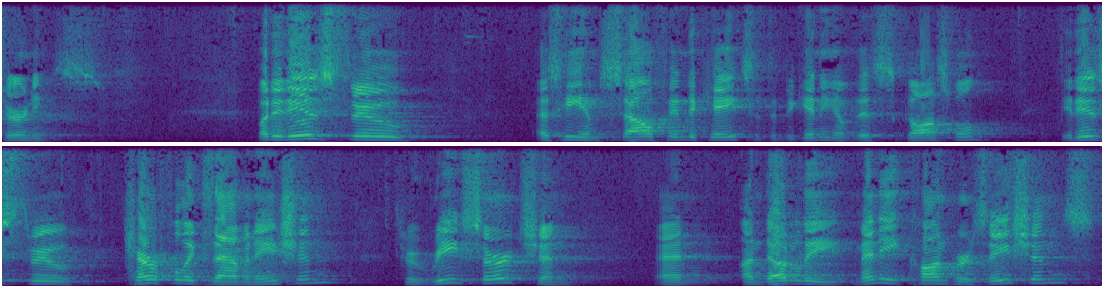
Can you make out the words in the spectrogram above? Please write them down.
journeys. But it is through as he himself indicates at the beginning of this gospel, it is through careful examination, through research, and, and undoubtedly many conversations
